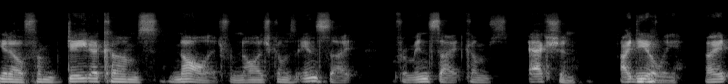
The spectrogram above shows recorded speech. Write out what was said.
you know, from data comes knowledge, from knowledge comes insight, from insight comes action, ideally, mm-hmm. right?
